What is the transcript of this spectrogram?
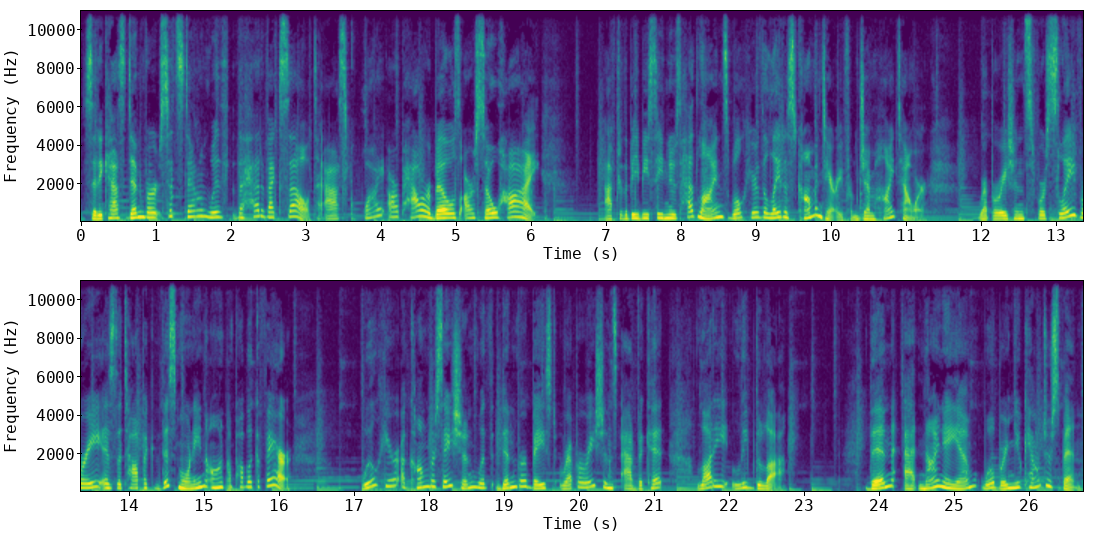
CityCast Denver sits down with the head of Xcel to ask why our power bills are so high. After the BBC News headlines, we'll hear the latest commentary from Jim Hightower. Reparations for slavery is the topic this morning on A Public Affair. We'll hear a conversation with Denver based reparations advocate Lottie Liebdula. Then at 9 a.m., we'll bring you Counterspin,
